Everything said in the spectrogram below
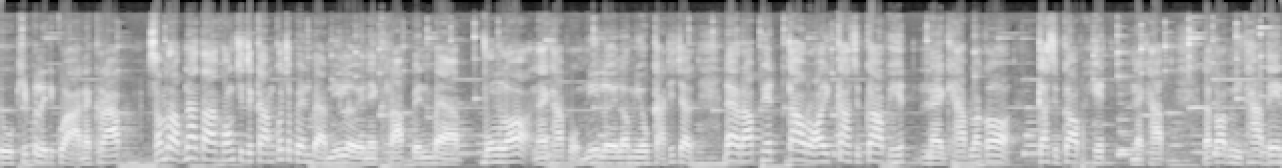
ดูคลิปกันเลยดีกว่านะครับสำหรับหน้าตาของกิจกรรมก็จะเป็นแบบนี้เลยนะครับ เป็นแบบวงล้อนะครับผมนี่เลยเรามีโอกาสที่จะได้รับเพชร 999 เพชรนะครับ แล้วก็ 99 เพชรนะครับ แล้วก็มีท่าเต้น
